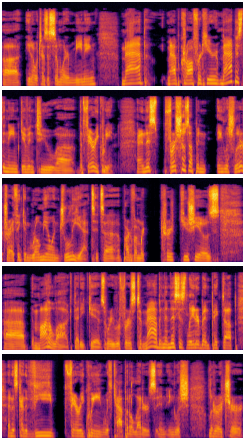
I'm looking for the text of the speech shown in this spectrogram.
uh, you know, which has a similar meaning. Mab, Mab Crawford here. Mab is the name given to uh, the Fairy Queen, and this first shows up in English literature, I think, in Romeo and Juliet. It's a, a part of a Mercutio's uh, monologue that he gives, where he refers to Mab, and then this has later been picked up and is kind of the fairy queen with capital letters in English literature.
